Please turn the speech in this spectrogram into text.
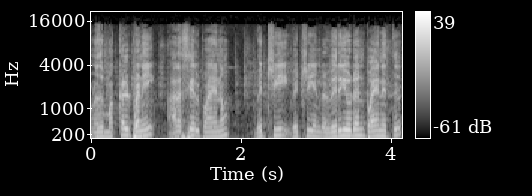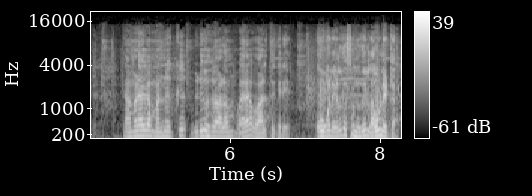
உனது மக்கள் பணி அரசியல் பயணம் வெற்றி வெற்றி என்ற வெறியுடன் பயணித்து தமிழக மண்ணுக்கு விடுவு காலம் வர வாழ்த்துகிறேன். உங்களை எழுத சொன்னது லவ் லெட்டர்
